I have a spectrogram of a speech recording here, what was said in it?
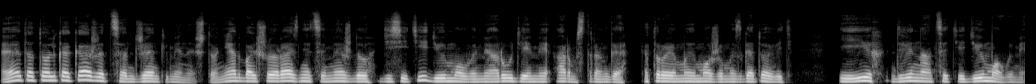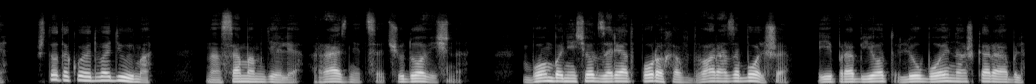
Это только кажется, джентльмены, что нет большой разницы между 10-дюймовыми орудиями Армстронга, которые мы можем изготовить, и их 12-дюймовыми. Что такое 2 дюйма? На самом деле, разница чудовищна. Бомба несет заряд пороха в два раза больше и пробьет любой наш корабль.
